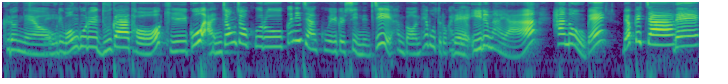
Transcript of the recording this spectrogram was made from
그렇네요. 네. 우리 원고를 누가 더 길고 안정적으로 끊이지 않고 읽을 수 있는지 한번 해보도록 할게요. 네, 이름하야 한 호흡에 몇 글자? 네,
